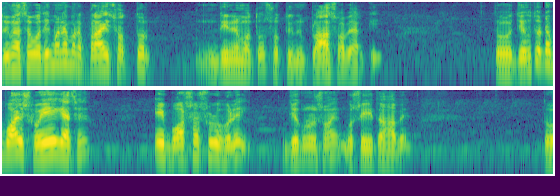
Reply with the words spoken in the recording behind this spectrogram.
দুই মাসের অধিক মানে মানে প্রায় সত্তর দিনের মতো, সত্তর দিন প্লাস হবে আর কি। তো যেহেতু এটা বয়স হয়েই গেছে, এই বর্ষা শুরু হলেই যে কোনো সময় বসে দিতে হবে। তো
